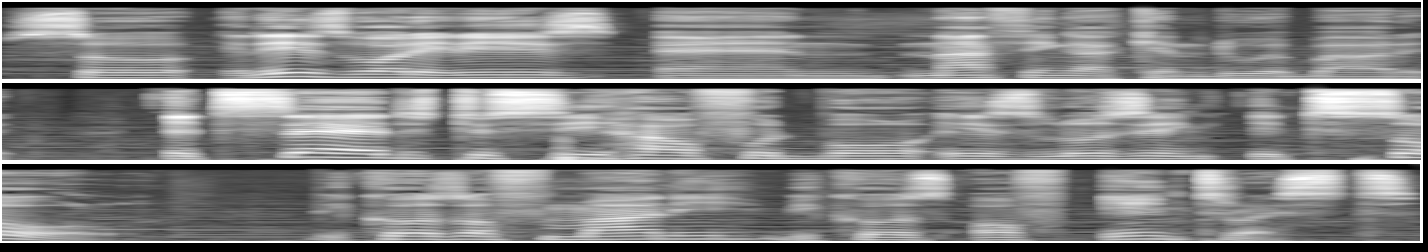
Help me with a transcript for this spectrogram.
So it is what it is and nothing I can do about it. It's sad to see how football is losing its soul because of money, because of interest.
